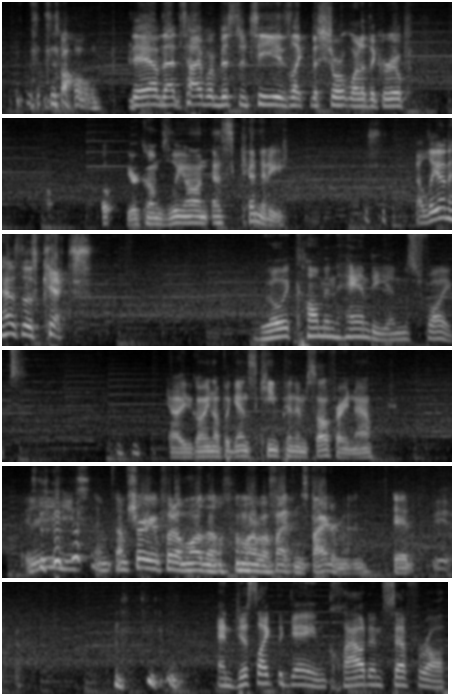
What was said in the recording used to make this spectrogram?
oh, Damn, that time where Mr. T is like the short one of the group. Oh, here comes Leon S. Kennedy. Now, Leon has those kicks. Will it come in handy in this fight? Yeah, he's going up against Kingpin himself right now. He's, I'm, I'm sure you put up more than more of a fight than Spider-Man did. And just like the game, Cloud and Sephiroth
